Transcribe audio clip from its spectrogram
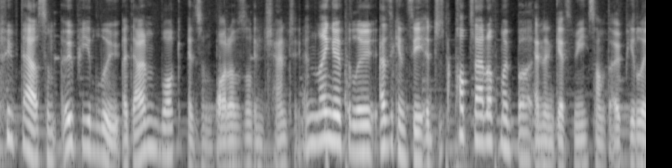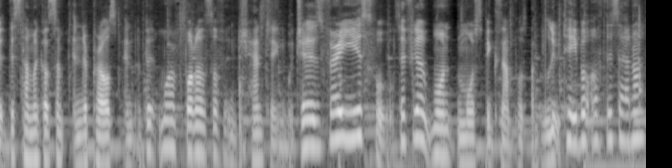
pooped out some OP loot, a diamond block and some bottles of enchanting. And laying OP loot, as you can see, it just pops out of my butt and then gives me some of the OP loot. This time I got some ender pearls and a bit more bottles of enchanting, which is very useful. So if you want more examples on the loot table of this add-on,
